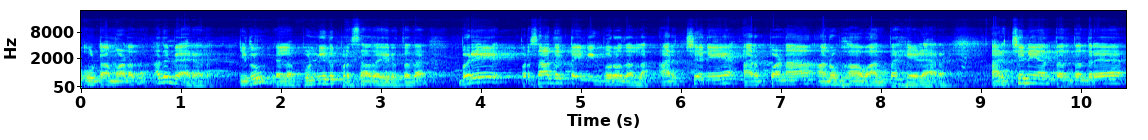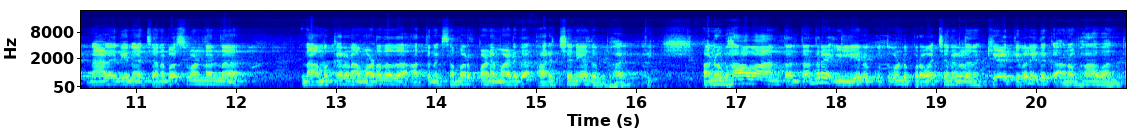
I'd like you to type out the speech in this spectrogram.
ಊಟ ಮಾಡೋದು, ಅದು ಬೇರೆ ಅದ. ಇದು ಎಲ್ಲ ಪುಣ್ಯದ ಪ್ರಸಾದ ಇರ್ತದ. ಬರೀ ಪ್ರಸಾದ ಟೈಮಿಗೆ ಬರೋದಲ್ಲ. ಅರ್ಚನೆ, ಅರ್ಪಣಾ, ಅನುಭವ ಅಂತ ಹೇಳ್ಯಾರ. ಅರ್ಚನೆ ಅಂತಂತಂದರೆ ನಾಳೆ ದಿನ ಚನ್ನಬಸವಣ್ಣನ ನಾಮಕರಣ ಮಾಡೋದು, ಅದು ಆತನಿಗೆ ಸಮರ್ಪಣೆ ಮಾಡಿದ ಅರ್ಚನೆ, ಅದು ಭಕ್ತಿ. ಅನುಭವ ಅಂತಂತಂದ್ರೆ ಇಲ್ಲೇನು ಕುತ್ಕೊಂಡು ಪ್ರವಚನಗಳನ್ನು ಕೇಳ್ತೀವಲ್ಲ, ಇದಕ್ಕೆ ಅನುಭವ ಅಂತ.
